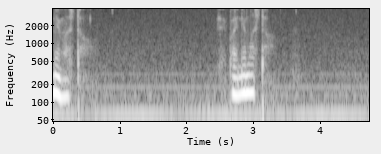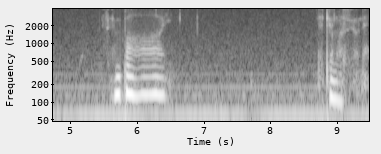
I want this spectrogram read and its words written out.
寝ました。先輩寝ました。先輩。寝てますよね。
